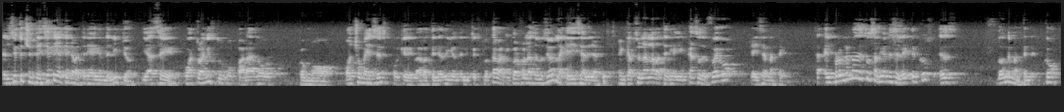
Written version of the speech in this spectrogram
el 187 ya tiene batería de ion de litio y hace cuatro años estuvo parado como ocho meses porque las baterías de ion de litio explotaban. ¿Y cuál fue la solución? La que dice Adrián, encapsular la batería y en caso de fuego, que ahí se mantenga. O sea, el problema de estos aviones eléctricos es dónde mantener, cómo,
